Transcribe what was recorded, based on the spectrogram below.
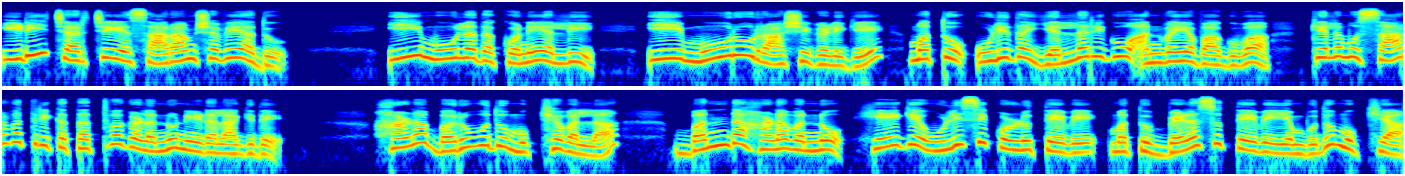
ಇಡೀ ಚರ್ಚೆಯ ಸಾರಾಂಶವೇ ಅದು. ಈ ಮೂಲದ ಕೊನೆಯಲ್ಲಿ ಈ ಮೂರು ರಾಶಿಗಳಿಗೆ ಮತ್ತು ಉಳಿದ ಎಲ್ಲರಿಗೂ ಅನ್ವಯವಾಗುವ ಕೆಲವು ಸಾರ್ವತ್ರಿಕ ತತ್ವಗಳನ್ನು ನೀಡಲಾಗಿದೆ. ಹಣ ಬರುವುದು ಮುಖ್ಯವಲ್ಲ, ಬಂದ ಹಣವನ್ನು ಹೇಗೆ ಉಳಿಸಿಕೊಳ್ಳುತ್ತೇವೆ ಮತ್ತು ಬೆಳೆಸುತ್ತೇವೆ ಎಂಬುದು ಮುಖ್ಯ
